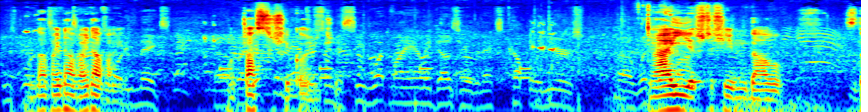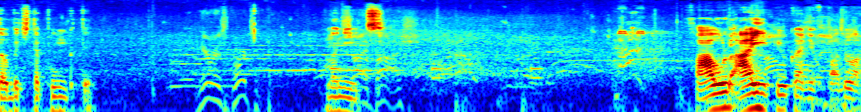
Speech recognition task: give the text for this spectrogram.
He's worth Dawaj, 10 dawaj, dawaj. Uh, but czas się kończy. uh, with Aj, LeBron. jeszcze się im udało zdobyć te punkty. No nic. Faul, aj, piłka nie wpadła.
